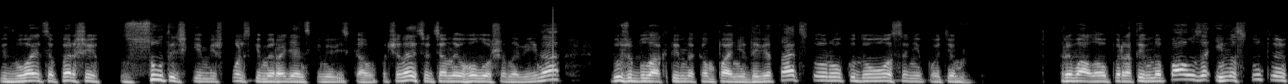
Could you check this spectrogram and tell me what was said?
відбуваються перші сутички між польськими і радянськими військами. Починається ця неоголошена війна. Дуже була активна кампанія 19-го року до осені. Потім тривала оперативна пауза, і наступна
